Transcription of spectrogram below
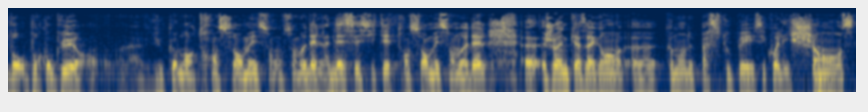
Pour, pour conclure, on a vu comment transformer son, son modèle, la nécessité de transformer son modèle. Euh, Joanne Casagrande, euh, comment ne pas se louper? C'est quoi les chances,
